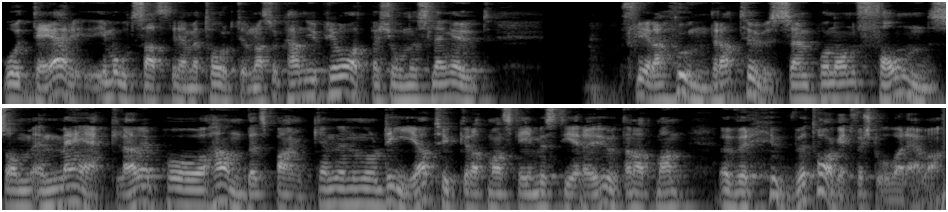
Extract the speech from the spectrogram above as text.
Och där i motsats till det med torktumlare så kan ju privatpersoner slänga ut flera hundratusen på någon fond som en mäklare på Handelsbanken eller Nordea tycker att man ska investera i utan att man överhuvudtaget förstår vad det är. Va?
